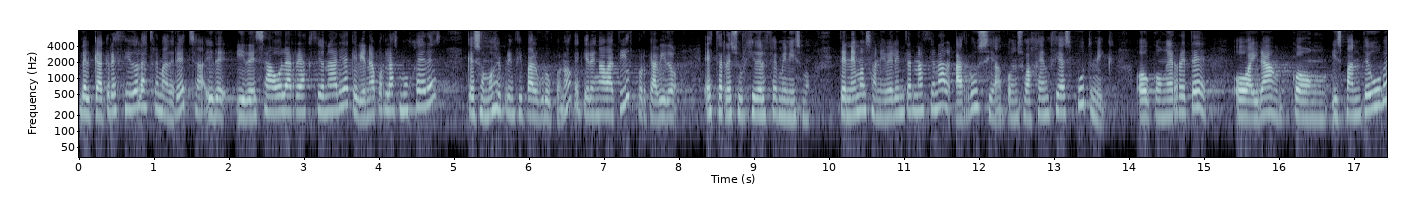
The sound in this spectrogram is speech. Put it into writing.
del que ha crecido la extrema derecha y de, esa ola reaccionaria que viene a por las mujeres, que somos el principal grupo, ¿no? que quieren abatir porque ha habido este resurgir del feminismo. Tenemos a nivel internacional a Rusia con su agencia Sputnik o con RT o a Irán con Hispan TV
